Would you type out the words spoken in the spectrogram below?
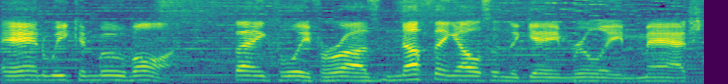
And we can move on. Thankfully for us, nothing else in the game really matched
